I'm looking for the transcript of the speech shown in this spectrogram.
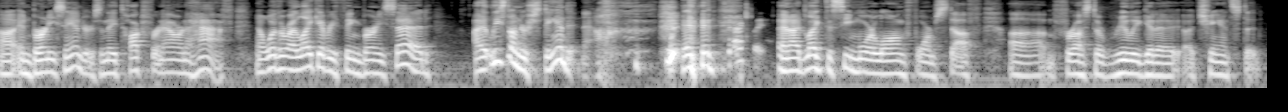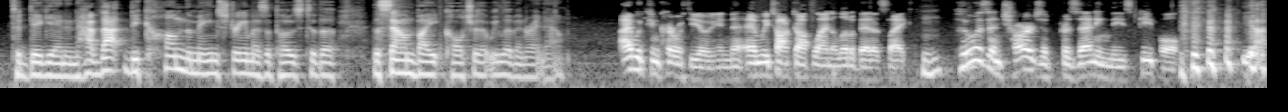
uh, and Bernie Sanders, and they talked for an hour and a half. Now, whether I like everything Bernie said, I at least understand it now. and, exactly. And I'd like to see more long form stuff um, for us to really get a, a, chance to, to dig in and have that become the mainstream as opposed to the, the soundbite culture that we live in right now. I would concur with you, and, and we talked offline a little bit. It's like, mm-hmm. who is in charge of presenting these people? yeah.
